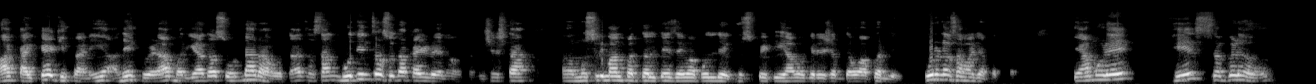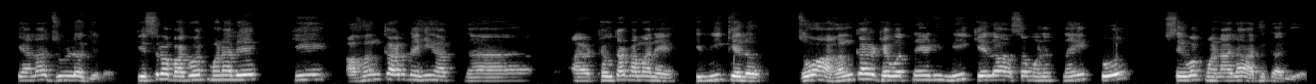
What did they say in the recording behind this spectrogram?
हा काही काही ठिकाणी अनेक वेळा मर्यादा सोडणारा होता जसा मोदींचा सुद्धा काही वेळेला होता. विशेषतः मुस्लिमांबद्दल ते जेव्हा बोलले घुसपेटी हा वगैरे शब्द वापरले पूर्ण समाजाबद्दल. त्यामुळे हे सगळं त्याला जुळलं गेलं. तिसरं भागवत म्हणाले की अहंकार नाही ठेवता कामा नये की मी केलं. जो अहंकार ठेवत नाही आणि मी केलं असं म्हणत नाही तो सेवक म्हणायला अधिकारी आहे.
